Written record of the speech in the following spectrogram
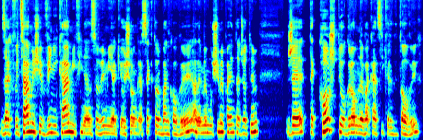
zachwycamy się wynikami finansowymi, jakie osiąga sektor bankowy, ale my musimy pamiętać o tym, że te koszty ogromne wakacji kredytowych,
